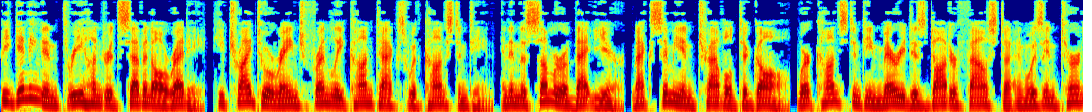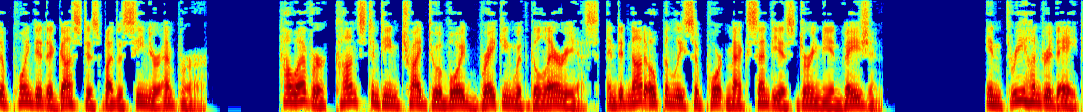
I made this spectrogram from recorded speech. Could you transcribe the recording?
Beginning in 307 already, he tried to arrange friendly contacts with Constantine, and in the summer of that year, Maximian travelled to Gaul, where Constantine married his daughter Fausta and was in turn appointed Augustus by the senior emperor. However, Constantine tried to avoid breaking with Galerius, and did not openly support Maxentius during the invasion. In 308,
